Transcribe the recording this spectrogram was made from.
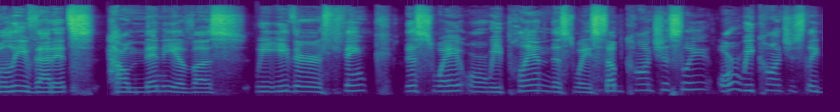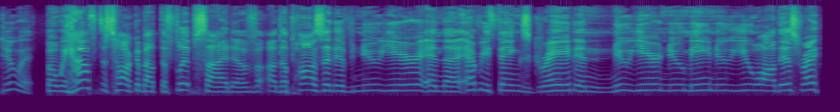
believe that it's how many of us, we either think this way or we plan this way subconsciously or we consciously do it. But we have to talk about the flip side of uh, the positive new year and the everything's great and new year, new me, new you, all this, right?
